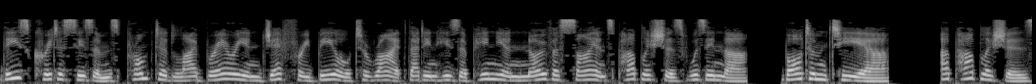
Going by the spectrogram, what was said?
These criticisms prompted librarian Jeffrey Beall to write that in his opinion Nova Science Publishers was in the «bottom tier» A publishers,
